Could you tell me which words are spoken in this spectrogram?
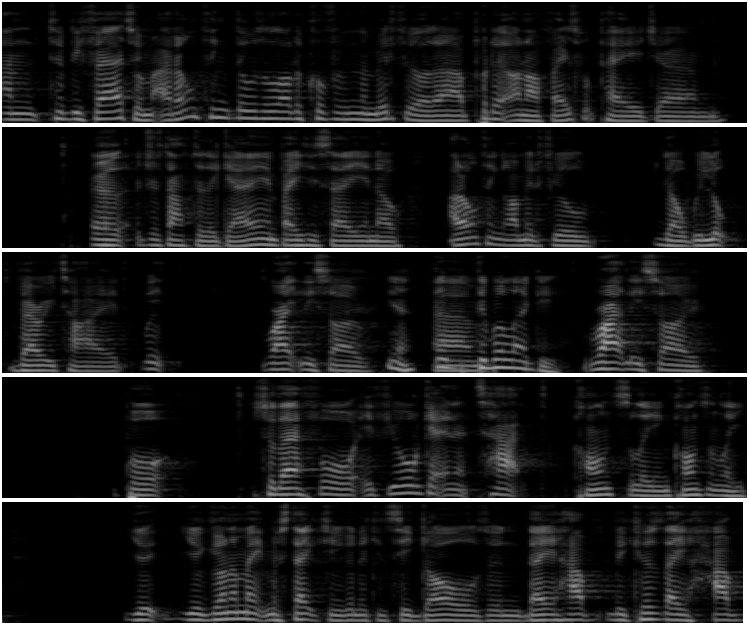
And to be fair to him, I don't think there was a lot of cover in the midfield. And I put it on our Facebook page um, uh, just after the game, basically saying, you know, I don't think our midfield, you know, we looked very tired. We, rightly so. yeah, they, um, they were leggy. Rightly so. But so therefore, if you're getting attacked constantly and constantly, you you're gonna make mistakes. and You're gonna concede goals, and they have because they have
